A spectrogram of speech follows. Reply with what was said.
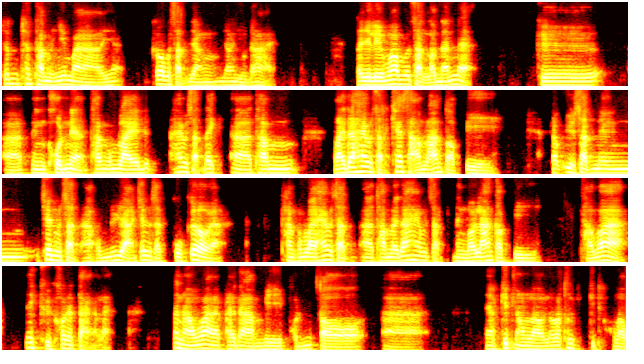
ฉันฉันทำอย่างนี้มาอะไรเงี้ย ก็บริษัทยังยังอยู่ได้ แต่อย่าลืมว่าบริษัทเหล่านั้นเนี่ยคืออ่าหนึ่งคนเนี่ยทำกำไรให้บริษัทได้อ่าทำรายได้ให้บริษัทแค่สามล้านต่อปีกับอีกบริษัทหนึ่งเช่นบริษัทอ่าผมตัวอย่างเช่นบริษัท Google อะทำกำไรให้บริษัทอ่าทำรายได้ให้บริษัทหนึ่งร้อยล้านต่อปี ถามว่านี่คือข้อแตกต่างกันแหละนั่นหมายว่าพระดามมีผลต่ออ่า นวคิดของเรา แล้วก็ธุรกิจของเรา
